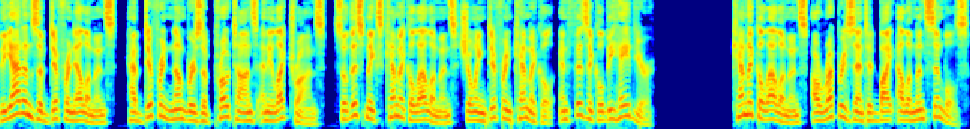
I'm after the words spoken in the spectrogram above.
The atoms of different elements have different numbers of protons and electrons, so this makes chemical elements showing different chemical and physical behavior. Chemical elements are represented by element symbols.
